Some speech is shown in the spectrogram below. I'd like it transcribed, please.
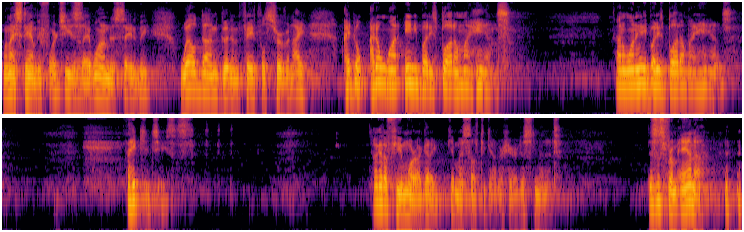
When I stand before Jesus, I want him to say to me, Well done, good and faithful servant. I, I, don't, I don't want anybody's blood on my hands. I don't want anybody's blood on my hands. Thank you, Jesus. I got a few more. I got to get myself together here just a minute. This is from Anna.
